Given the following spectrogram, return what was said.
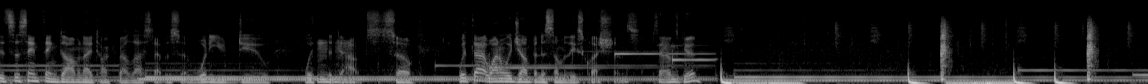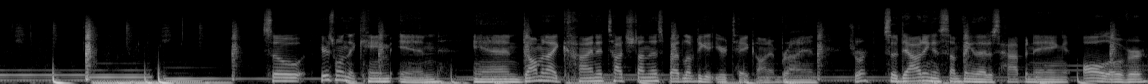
it's the same thing Dom and I talked about last episode. What do you do with the doubts? So, with that, why don't we jump into some of these questions? Sounds good. So here's one that came in, and Dom and I kind of touched on this, but I'd love to get your take on it, Brian. Sure. So doubting is something that is happening all over.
